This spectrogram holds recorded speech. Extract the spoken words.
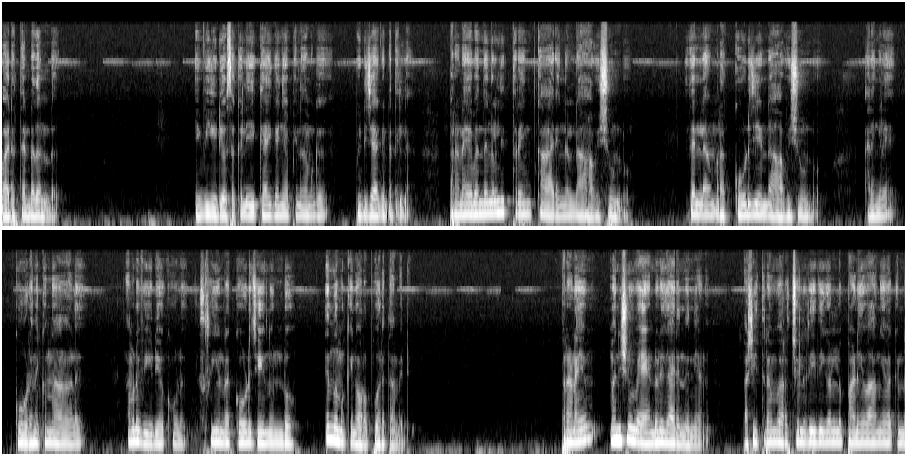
വരുത്തേണ്ടതുണ്ട്. ഈ വീഡിയോസൊക്കെ ലീക്കായി കഴിഞ്ഞാൽ പിന്നെ നമുക്ക് പിടിച്ചാൽ കിട്ടത്തില്ല. പ്രണയബന്ധങ്ങളിൽ ഇത്രയും കാര്യങ്ങളുടെ ആവശ്യമുണ്ടോ? ഇതെല്ലാം റെക്കോർഡ് ചെയ്യേണ്ട ആവശ്യമുണ്ടോ? അല്ലെങ്കിൽ കൂടെ നിൽക്കുന്ന ആൾ നമ്മുടെ വീഡിയോ കോൾ സ്ക്രീൻ റെക്കോർഡ് ചെയ്യുന്നുണ്ടോ? എന്ന് നമുക്കിനി ഉറപ്പ് വരുത്താൻ പറ്റും. പ്രണയം മനുഷ്യന് വേണ്ട ഒരു കാര്യം തന്നെയാണ്. പക്ഷേ ഇത്തരം വെർച്വൽ രീതികളിൽ പണി വാങ്ങി വെക്കേണ്ട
